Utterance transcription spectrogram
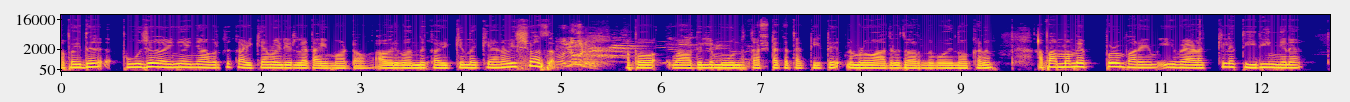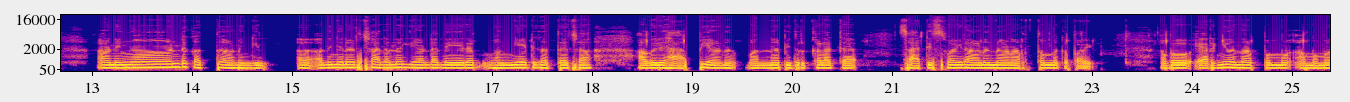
അപ്പോൾ ഇത് പൂജ കഴിഞ്ഞ് കഴിഞ്ഞാൽ അവർക്ക് കഴിക്കാൻ വേണ്ടിയിട്ടുള്ള ടൈം കേട്ടോ അവർ വന്ന് കഴിക്കുന്നൊക്കെയാണ് വിശ്വാസം. അപ്പോൾ വാതിലിൽ മൂന്ന് തട്ടൊക്കെ തട്ടിയിട്ട് നമ്മൾ വാതിൽ തുറന്നു പോയി നോക്കണം. അപ്പോൾ അമ്മമ്മ എപ്പോഴും പറയും ഈ വിളക്കിലെ തിരി ഇങ്ങനെ അനങ്ങാണ്ട് കത്തുകയാണെങ്കിൽ അതിങ്ങനെ ഒരു ചലനം ഇല്ലാണ്ട് നേരെ ഭംഗിയായിട്ട് കത്തുവച്ചാൽ അവർ ഹാപ്പിയാണ്. വന്ന പിതൃക്കളൊക്കെ സാറ്റിസ്ഫൈഡ് ആണെന്നാണ് അർത്ഥം എന്നൊക്കെ പറയും. അപ്പോൾ ഇറങ്ങി വന്ന അപ്പം അമ്മമ്മ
